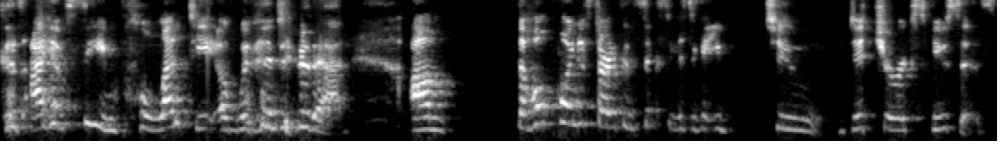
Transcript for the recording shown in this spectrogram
Because I have seen plenty of women do that. Um, the whole point of Startup in 60 is to get you to ditch your excuses.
